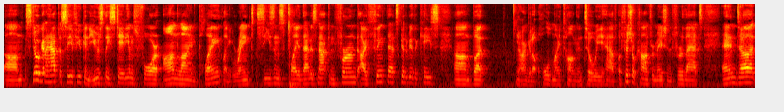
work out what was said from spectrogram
Um, still going to have to see if you can use these stadiums for online play, like ranked seasons play. That is not confirmed. I think that's going to be the case, um, but you know, I'm going to hold my tongue until we have official confirmation for that. And uh,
